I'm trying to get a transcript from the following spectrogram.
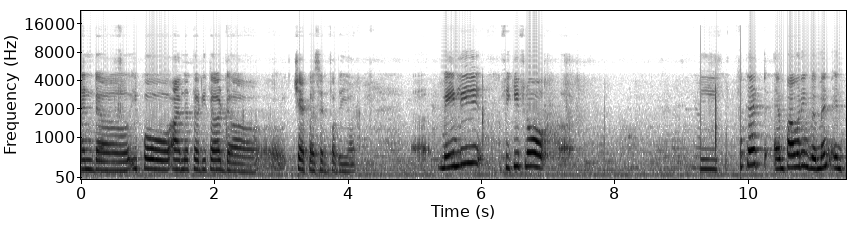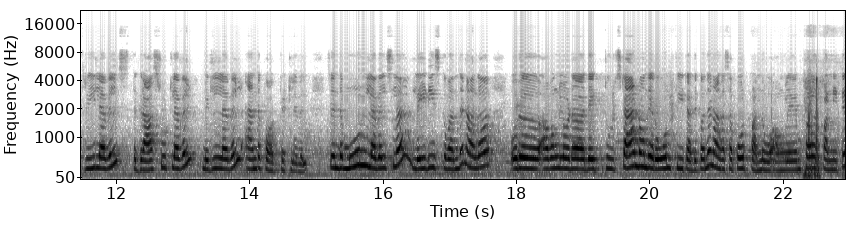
and இப்போது I am the thirty third chairperson for the year. Uh, mainly, Fiki Flow, uh, we look at empowering women in three levels the grassroots level, middle level, and the corporate level. So இந்த மூணு லெவல்ஸில் லேடிஸ்க்கு வந்து நாங்கள் ஒரு அவங்களோட they to stand on their own feet அதுக்கு வந்து நாங்கள் சப்போர்ட் பண்ணுவோம். அவங்கள எம்பவர் பண்ணிவிட்டு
